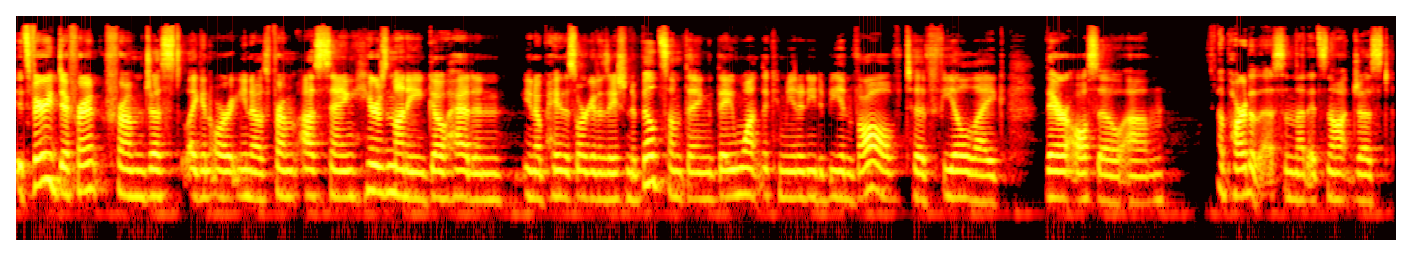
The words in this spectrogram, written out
it's very different from just like an or you know from us saying here's money go ahead and you know pay this organization to build something they want the community to be involved to feel like they're also um, a part of this and that it's not just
